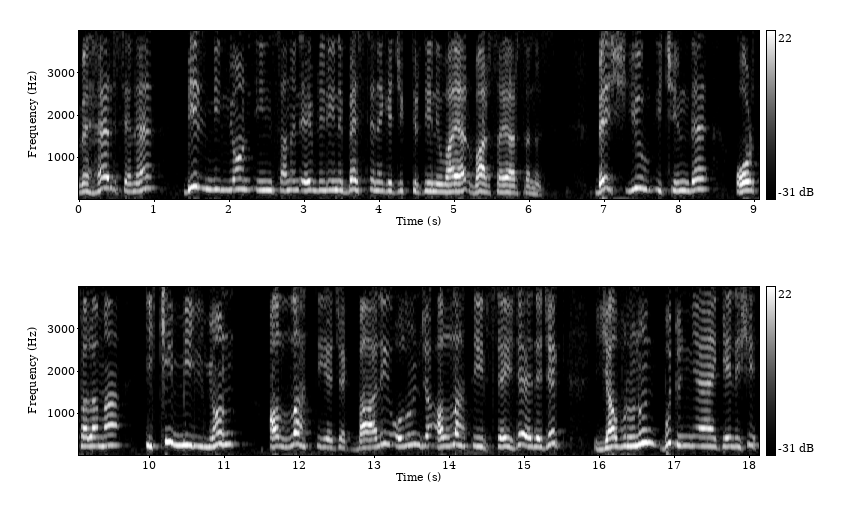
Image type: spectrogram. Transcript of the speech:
ve her sene bir milyon insanın evliliğini beş sene geciktirdiğini varsayarsanız, beş yıl içinde ortalama iki milyon Allah diyecek, bali olunca Allah deyip secde edecek yavrunun bu dünyaya gelişi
